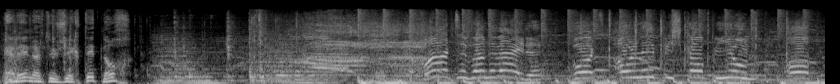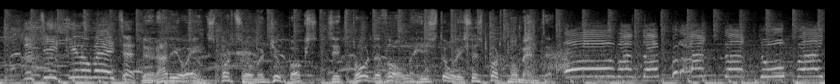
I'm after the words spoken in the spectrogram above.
Herinnert u zich dit nog? Maarten van der Weijden wordt Olympisch kampioen op de 10 kilometer. De Radio 1 Sportzomer Jukebox zit boordevol historische sportmomenten. Oh, wat een prachtig doelpunt!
